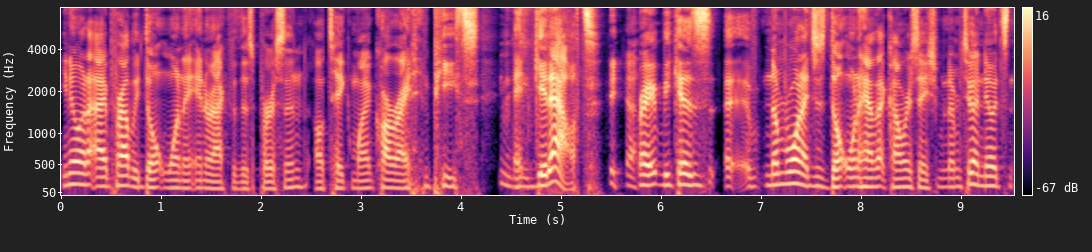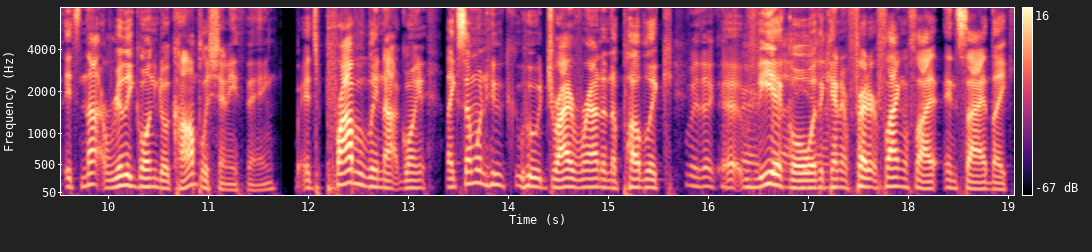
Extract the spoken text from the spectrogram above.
you know what? I probably don't want to interact with this person. I'll take my car ride in peace and get out, yeah. right? Because uh, number one, I just don't want to have that conversation. But number two, I know it's it's not really going to accomplish anything. It's probably not going like someone who who would drive around in a public with a uh, vehicle flag, with a. Confederate flag and fly inside, like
